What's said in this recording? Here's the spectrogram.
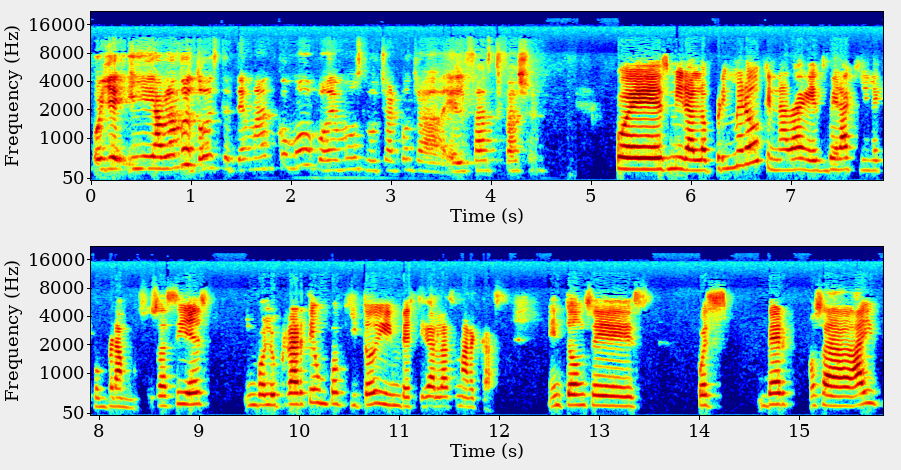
Oye, y hablando de todo este tema, ¿cómo podemos luchar contra el fast fashion? Pues mira, lo primero que nada es ver a quién le compramos. O sea, sí es involucrarte un poquito e investigar las marcas. Entonces, pues ver, o sea, hay,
